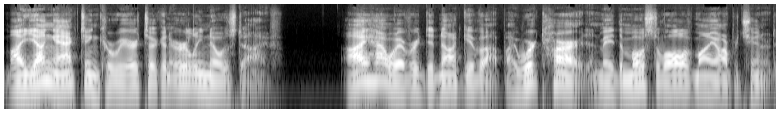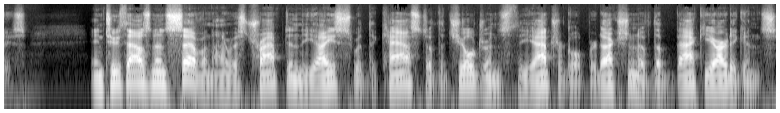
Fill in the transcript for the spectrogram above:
My young acting career took an early nosedive. I, however, did not give up. I worked hard and made the most of all of my opportunities. In 2007, I was trapped in the ice with the cast of the children's theatrical production of The Backyardigans.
